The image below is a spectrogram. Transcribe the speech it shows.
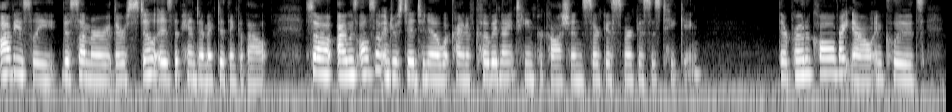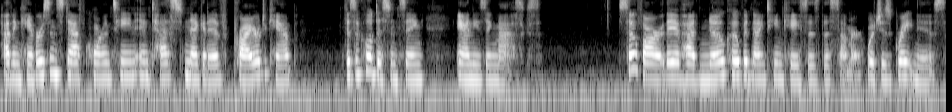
Obviously, this summer there still is the pandemic to think about, so I was also interested to know what kind of COVID 19 precautions Circus Smirkus is taking. Their protocol right now includes having campers and staff quarantine and test negative prior to camp, physical distancing, and using masks. So far, they have had no COVID 19 cases this summer, which is great news.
